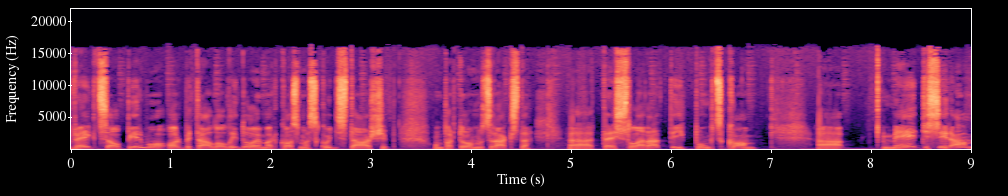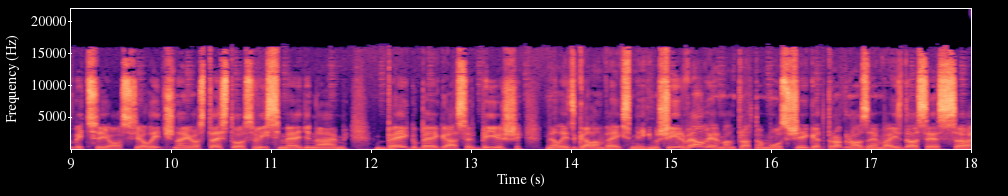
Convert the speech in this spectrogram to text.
veikt savu pirmo orbitālo lidojumu ar kosmosa kuģi Starship, un par to mums raksta uh, teslarati.com. Uh, Mēķis ir ambiciozs, jo līdzinājos testos visi mēģinājumi beigu beigās ir bijuši nelīdz galam veiksmīgi. Nu, šī ir vēl viena, manuprāt, no mūsu šī gada prognozēm, vai izdosies uh,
